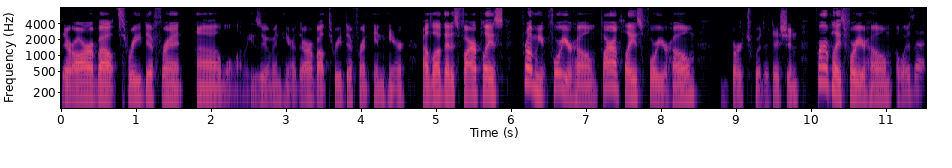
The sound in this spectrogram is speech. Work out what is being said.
there are about three different. Uh, well, let me zoom in here. There are about three different in here. I love that it's fireplace from your for your home, fireplace for your home, Birchwood edition, fireplace for your home. What is that?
